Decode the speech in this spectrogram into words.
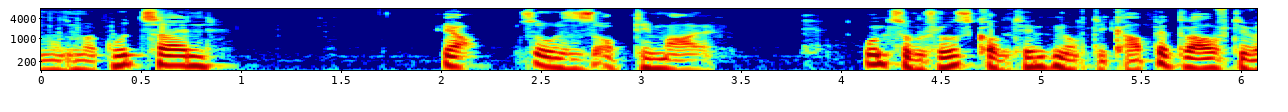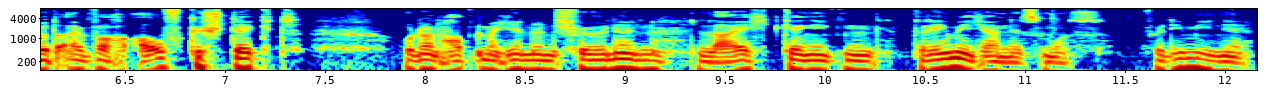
Da muss mal gut sein. Ja, so ist es optimal. Und zum Schluss kommt hinten noch die Kappe drauf, die wird einfach aufgesteckt und dann hat man hier einen schönen, leichtgängigen Drehmechanismus für die Mine.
